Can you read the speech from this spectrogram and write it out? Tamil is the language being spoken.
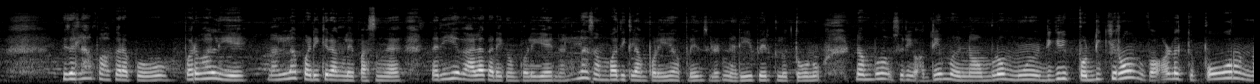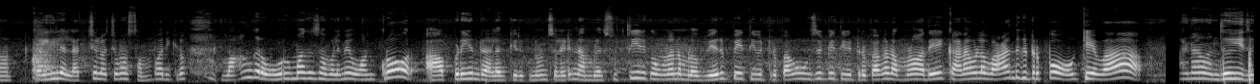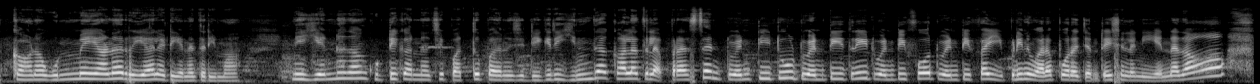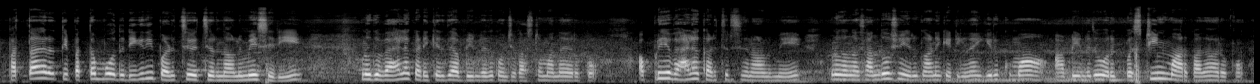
இதெல்லாம் பார்க்குறப்போ பரவாயில்லையே நல்லா படிக்கிறாங்களே பசங்க. நிறைய வேலை கிடைக்கும் போலயே நல்லா சம்பாதிக்கலாம் போலயே அப்படின்னு சொல்லிட்டு நிறைய பேருக்குள்ள தோணும். நம்மளும் சரி அதே மாதிரி நம்மளும் மூணு டிகிரி படிக்கிறோம் வேலைக்கு போகிறோம் நான் கையில் லட்ச லட்சமாக சம்பாதிக்கிறோம் வாங்குற ஒரு மாதம் சம்பளமே ஒன் க்ரோர் அப்படின்ற அளவுக்கு இருக்கணும்னு சொல்லிட்டு நம்மளை சுற்றி இருக்கவங்களாம் நம்மளை வெறுப்பேற்றி விட்டுருப்பாங்க உசுப்பேற்றி விட்டுருப்பாங்க நம்மளும் அதே கனவுல வாழ்ந்துக்கிட்டு இருப்போம் ஓகேவா ஆனால் வந்து இதுக்கான உண்மையான ரியாலிட்டி என்ன தெரியுமா? நீ என்ன தான் குட்டி கண்ணாச்சி பத்து பதினஞ்சு டிகிரி இந்த காலத்தில் present twenty two twenty three twenty four twenty five இப்படின்னு வரப்போகிற ஜென்ரேஷனில் நீ என்ன தான் பத்தாயிரத்தி பத்தொம்போது டிகிரி படித்து வச்சுருந்தாலுமே சரி உனக்கு வேலை கிடைக்கிறது அப்படின்றது கொஞ்சம் கஷ்டமாக தான் இருக்கும். அப்படியே வேலை கிடச்சிருச்சுனாலுமே உனக்கு அங்கே சந்தோஷம் இருக்கான்னு கேட்டிங்கன்னா இருக்குமா? அப்படின்றது ஒரு கொஸ்டின் மார்க்காக தான் இருக்கும்.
